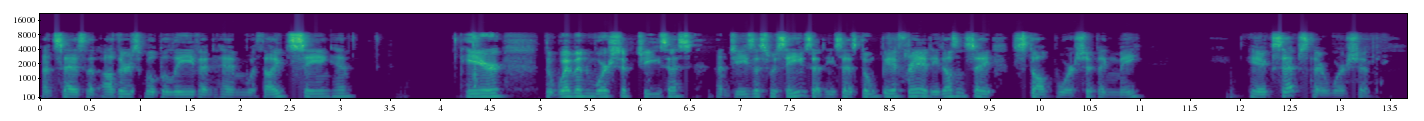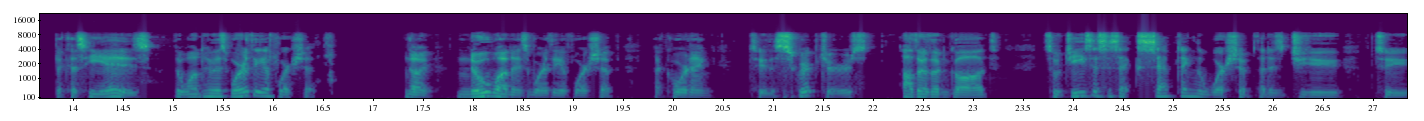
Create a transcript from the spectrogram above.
and says that others will believe in him without seeing him. Here, the women worship Jesus and Jesus receives it. He says, Don't be afraid. He doesn't say, Stop worshipping me. He accepts their worship because he is the one who is worthy of worship. Now, no one is worthy of worship according to the scriptures other than God. So Jesus is accepting the worship that is due to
